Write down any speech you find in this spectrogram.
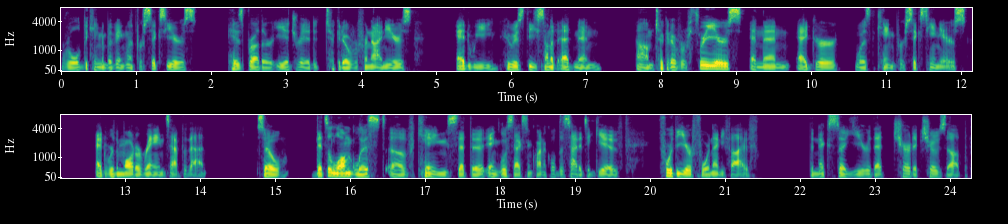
ruled the Kingdom of England for six years. His brother Eadred took it over for nine years. Edwy, who is the son of Edmund, um, took it over for three years, and then Edgar was the king for 16 years. Edward the Martyr reigns after that. So that's a long list of kings that the Anglo-Saxon Chronicle decided to give for the year 495. The next uh, year that Cerdic shows up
